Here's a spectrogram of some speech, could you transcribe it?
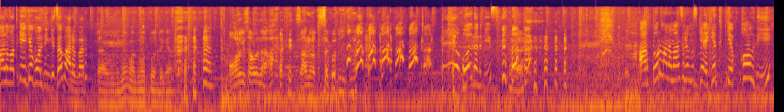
ma'lumotga ega bo'ldingiz a baribir Ha, o'zimga ma'lumot bo'ldi oxirgi savollar aniq qilsa o'ldirdingiz. Artur mana manzilimizga yetib kelib qoldik.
